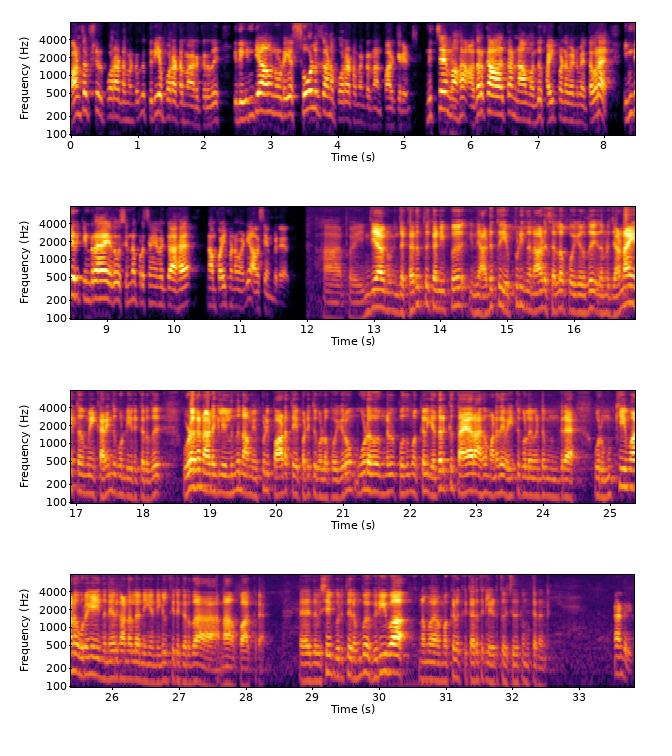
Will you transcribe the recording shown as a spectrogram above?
கான்செப்டுவல் போராட்டம் என்றது பெரிய போராட்டமா இருக்கிறது. இது இந்தியாவினுடைய சோலுக்கான போராட்டம் என்று நான் பார்க்கிறேன். நிச்சயமாக அதற்காகத்தான் நாம் வந்து ஃபைட் பண்ண வேண்டுமே தவிர இங்க இருக்கின்ற ஏதோ சின்ன பிரச்சனைகளுக்காக நாம் ஃபைட் பண்ண வேண்டிய அவசியம் கிடையாது. இப்போ இந்தியாவின் இந்த கருத்து கணிப்பு இந்த அடுத்து எப்படி இந்த நாடு செல்லப் போகிறது இதனுடைய ஜனநாயகத்தன்மை கரைந்து கொண்டு இருக்கிறது உலக நாடுகளிலிருந்து நாம் எப்படி பாடத்தை படித்துக் கொள்ளப் போகிறோம் ஊடகங்கள் பொதுமக்கள் எதற்கு தயாராக மனதை வைத்துக் கொள்ள வேண்டும் என்கிற ஒரு முக்கியமான உரையை இந்த நேர்காணலில் நீங்கள் நிகழ்த்தியிருக்கிறதா நான் பார்க்குறேன். இந்த விஷயம் குறித்து ரொம்ப விரிவாக நம்ம மக்களுக்கு கருத்துக்களை எடுத்து வச்சதுக்கு மிக்க நன்றி. நன்றி.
